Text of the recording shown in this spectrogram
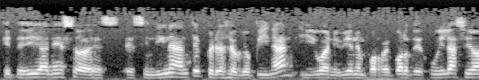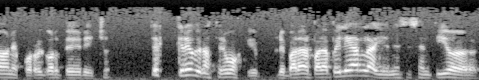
que te digan eso es, es indignante, pero es lo que opinan y bueno, y vienen por recorte de jubilaciones, por recorte de derechos. Entonces creo que nos tenemos que preparar para pelearla y en ese sentido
